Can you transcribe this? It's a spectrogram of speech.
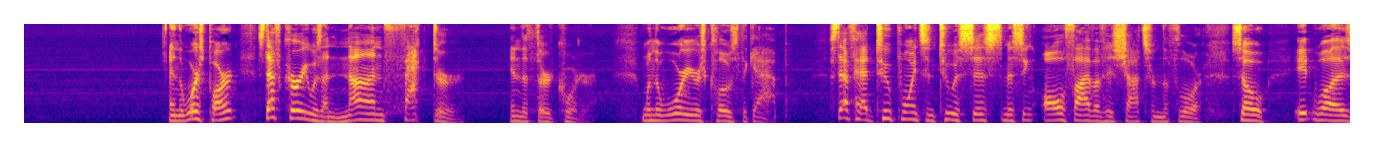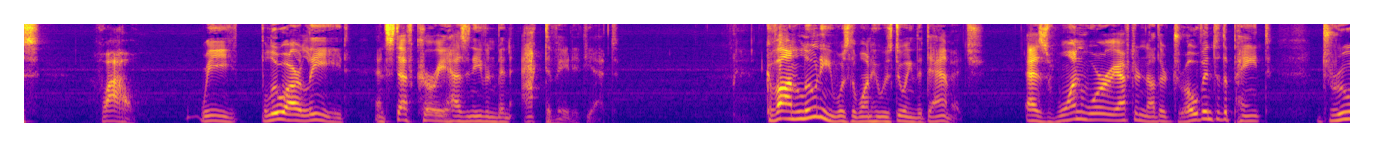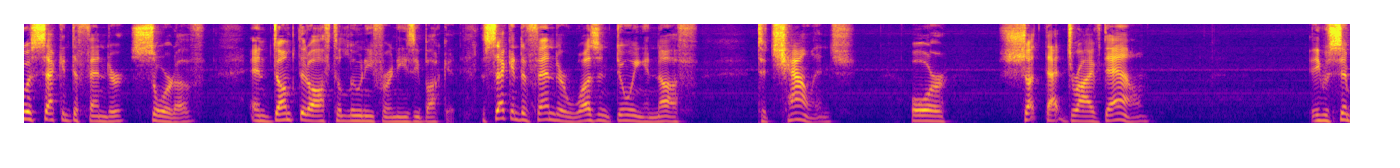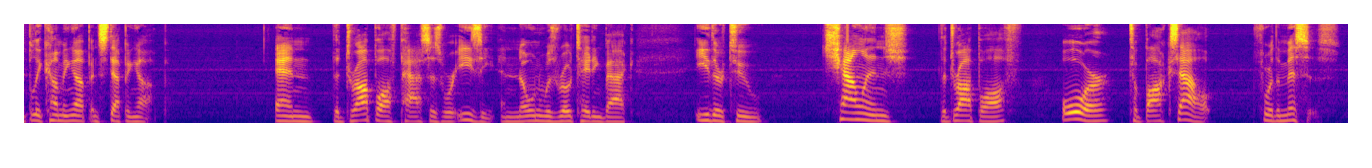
And the worst part, Steph Curry was a non factor in the third quarter when the Warriors closed the gap. Steph had two points and two assists, missing all five of his shots from the floor. So it was, wow, we blew our lead, and Steph Curry hasn't even been activated yet. Kevon Looney was the one who was doing the damage. As one Warrior after another drove into the paint, drew a second defender, sort of, and dumped it off to Looney for an easy bucket. The second defender wasn't doing enough to challenge or shut that drive down. He was simply coming up and stepping up. And the drop off passes were easy, and no one was rotating back either to challenge the drop off or to box out for the misses.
